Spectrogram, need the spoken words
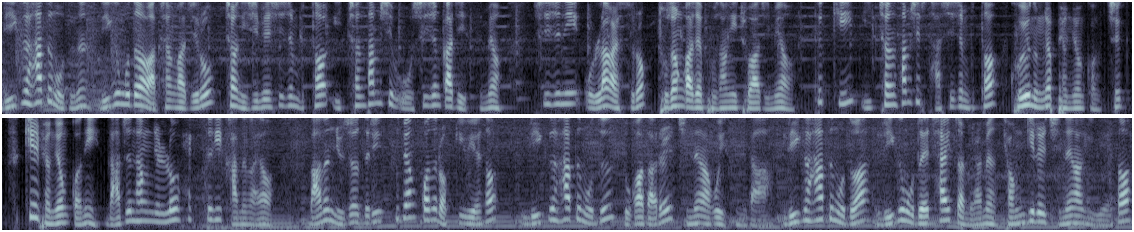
리그 하드 모드는 리그 모드와 마찬가지로 2021 시즌부터 2035 시즌까지 있으며 시즌이 올라갈수록 도전 과제 보상이 좋아지며 특히 2034 시즌부터 고유 능력 변경권, 즉 스킬 변경권이 낮은 확률로 획득이 가능하여 많은 유저들이 수병권을 얻기 위해서 리그 하드 모드 노가다를 진행하고 있습니다. 리그 하드 모드와 리그 모드의 차이점이라면 경기를 진행하기 위해서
